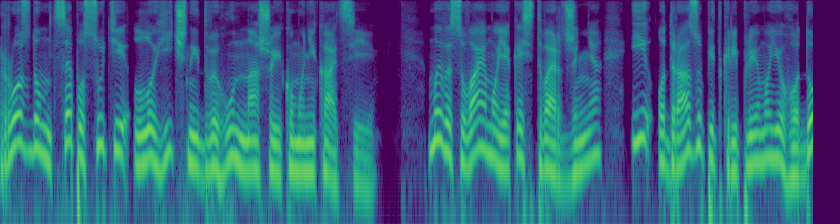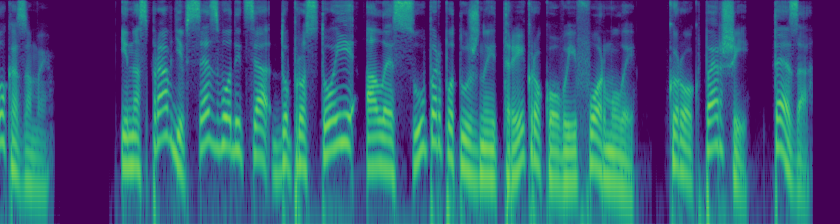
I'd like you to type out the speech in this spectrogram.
Роздум – це, по суті, логічний двигун нашої комунікації. Ми висуваємо якесь твердження і одразу підкріплюємо його доказами. І насправді все зводиться до простої, але суперпотужної трикрокової формули. Крок перший теза.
